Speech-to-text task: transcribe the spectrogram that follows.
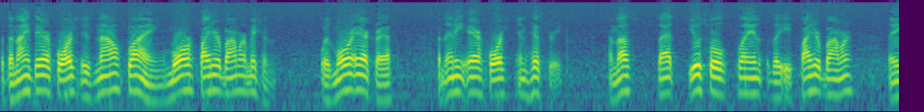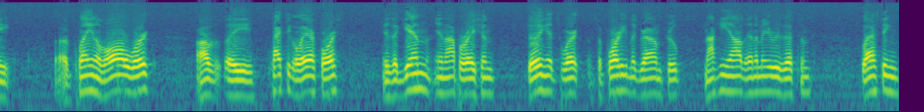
that the Ninth Air Force is now flying more fighter bomber missions with more aircraft than any Air Force in history. And thus, that useful plane, the fighter bomber, the a plane of all work, of the Tactical Air Force is again in operation, doing its work, supporting the ground troops, knocking out enemy resistance, blasting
